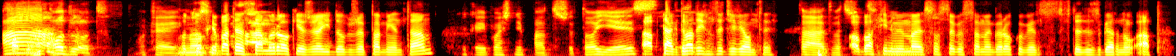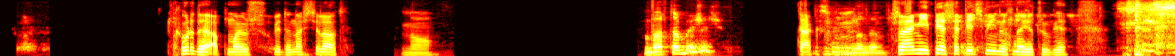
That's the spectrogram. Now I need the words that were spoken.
A, Aha. odlot. Okej, Bo No to jest chyba ten sam rok, jeżeli dobrze pamiętam. okej, właśnie patrzę. To jest. A tak, 2009. Tak, 2009. Oba filmy ma- są z tego samego roku, więc wtedy zgarnął Up. Kurde, Up ma już 11 lat. No. Warto obejrzeć? Tak. Mhm. Przynajmniej pierwsze 5 minut na YouTubie.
